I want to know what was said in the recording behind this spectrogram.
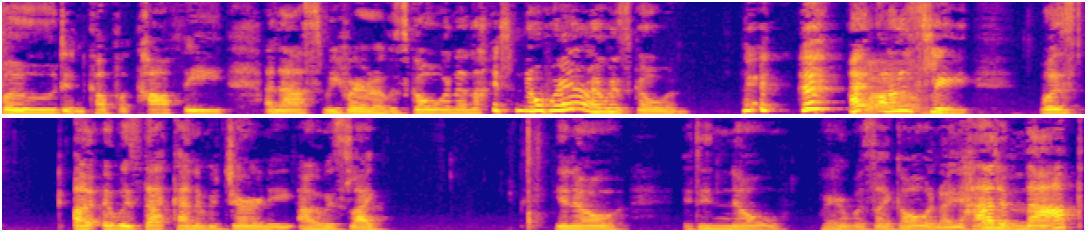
food and cup of coffee and asked me where I was going, and I didn't know where I was going. I Wow. honestly was, I, it was that kind of a journey. I was like, you know, I didn't know where was I going. I had a map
